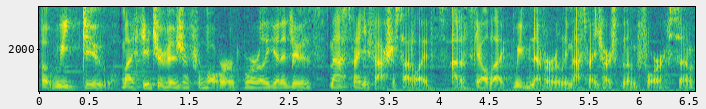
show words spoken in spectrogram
but we do. My future vision for what we're, we're really going to do is mass manufacture satellites at a scale that we've never really mass manufactured them before. So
